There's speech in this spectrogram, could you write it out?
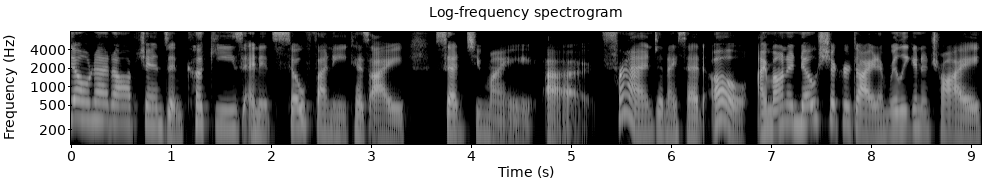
donut options and cookies. And it's so funny because I said to my uh, friend, and I said, Oh, I'm on a no sugar diet. I'm really going to try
